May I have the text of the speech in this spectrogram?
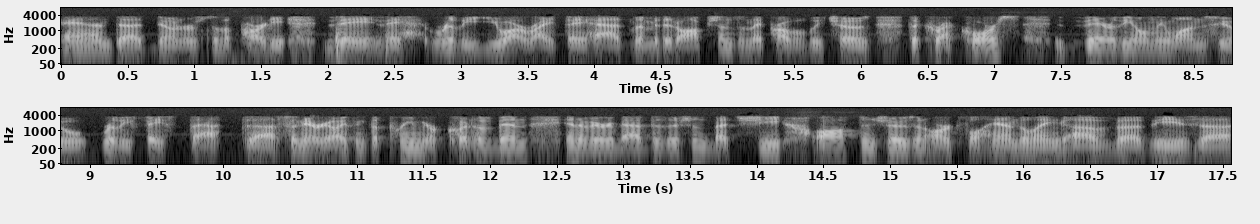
and uh, donors to the party, they they really you are right. They had limited options, and they probably chose the correct course. They're the only ones who really faced that uh, scenario. I think the premier could have been in a very bad position, but she often shows an artful handling of uh, these uh,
